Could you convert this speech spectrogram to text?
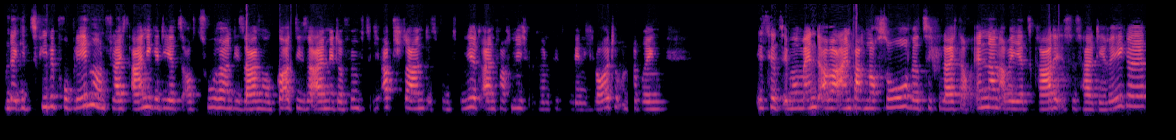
Und da gibt es viele Probleme und vielleicht einige, die jetzt auch zuhören, die sagen, oh Gott, diese 1,50 Meter Abstand, es funktioniert einfach nicht, wir können viel zu wenig Leute unterbringen. Ist jetzt im Moment aber einfach noch so, wird sich vielleicht auch ändern, aber jetzt gerade ist es halt die Regel.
